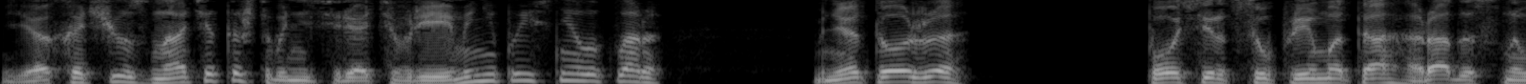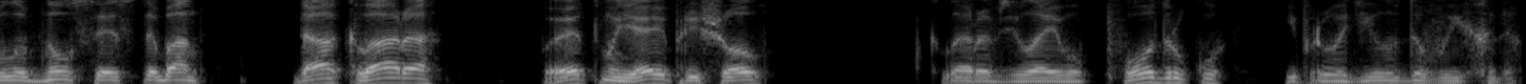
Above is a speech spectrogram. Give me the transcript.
«Я хочу знать это, чтобы не терять времени», — пояснила Клара. «Мне тоже по сердцу прямота», — радостно улыбнулся Эстебан. «Да, Клара, поэтому я и пришел». Клара взяла его под руку и проводила до выхода.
